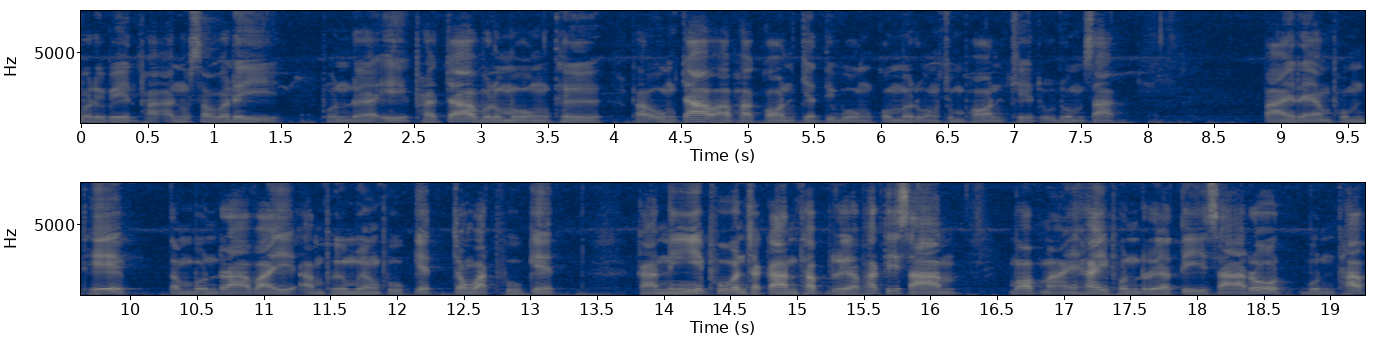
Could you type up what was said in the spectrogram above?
บริเวณพระอนุสาวรีย์พลเรือเอกพระเจ้าบรมวงศ์เธอ พระองค์เจ้าอาภากรเกียรติวงศ์กรมหลวงชุมพรเขตอุดมศักดิ์ปลายแหลมพรหมเทพตำบลราไวย์อำเภอเมืองภูเก็ต จังหวัดภูเก็ต การนี้ผู้บัญชาการทัพเรือภาคที่ 3 มอบหมายให้พลเรือตีสาโรธบุญทัพ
